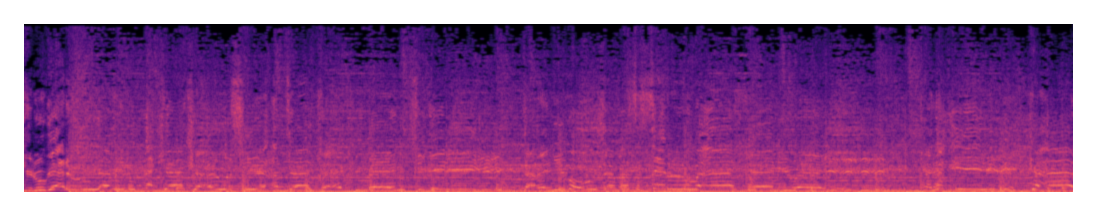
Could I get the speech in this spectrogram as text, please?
広がる闇の中交し合って革命のちぎり誰にも邪魔させるわけにはいかない。から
